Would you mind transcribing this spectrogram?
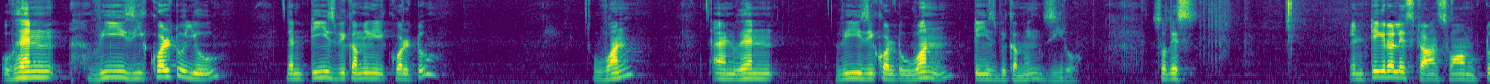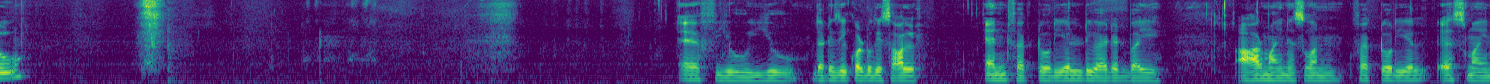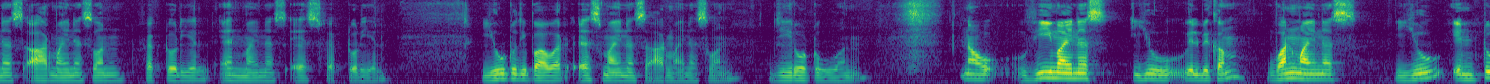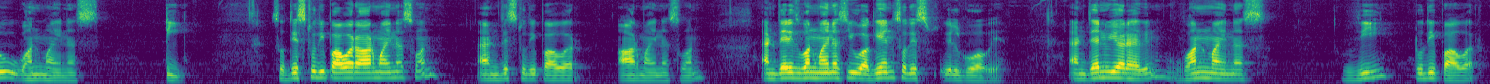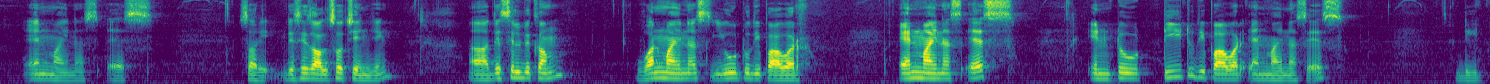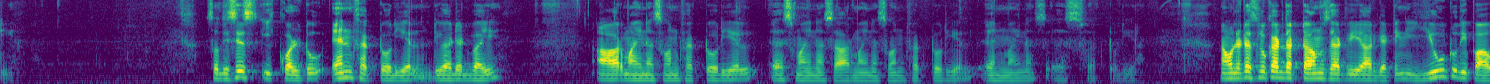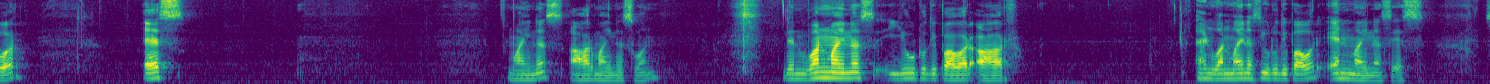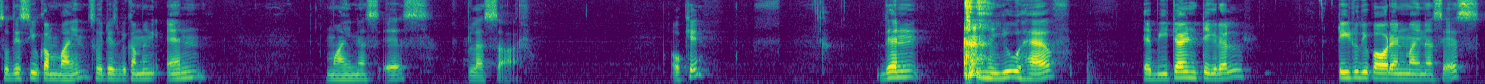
When v is equal to u then t is becoming equal to 1 and when v is equal to 1 t is becoming 0. So, this integral is transformed to f u u that is equal to this all n factorial divided by r minus 1 factorial s minus r minus 1 factorial n minus s factorial u to the power s minus r minus 1 0 to 1. Now, v minus u will become 1 minus u into 1 minus t. So, this to the power r minus 1 and this to the power r minus 1 and there is 1 minus u again. So, this will go away and then we are having 1 minus v to the power n minus s sorry this is also changing uh, this will become 1 minus u to the power n minus s into t to the power n minus s d t. So, this is equal to n factorial divided by r minus 1 factorial s minus r minus 1 factorial n minus s factorial. Now, let us look at the terms that we are getting u to the power s minus r minus 1, then 1 minus u to the power r and 1 minus u to the power n minus s. So, this you combine. So, it is becoming n minus s plus r. Okay. Then you have a beta integral t to the power n minus s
